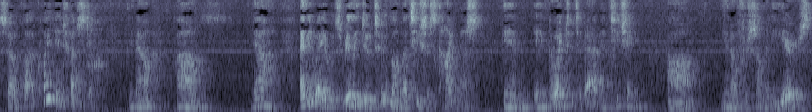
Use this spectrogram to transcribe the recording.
So quite, quite interesting, you know. Um, yeah. Anyway, it was really due to Lama Atisha's kindness in in going to Tibet and teaching, uh, you know, for so many years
